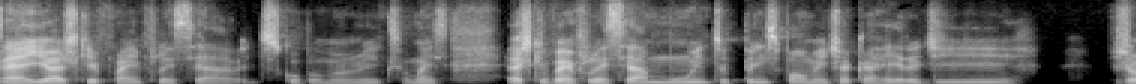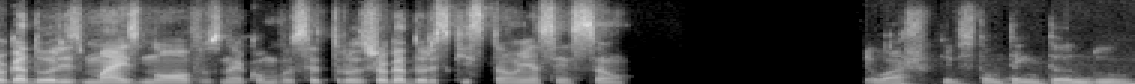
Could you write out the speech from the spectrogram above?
É, e eu acho que vai influenciar, desculpa meu mix, mas acho que vai influenciar muito, principalmente a carreira de jogadores mais novos, né? Como você trouxe, jogadores que estão em ascensão. Eu acho que eles estão tentando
